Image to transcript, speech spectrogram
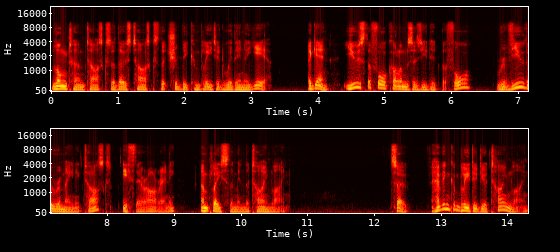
Long term tasks are those tasks that should be completed within a year. Again, use the four columns as you did before, review the remaining tasks, if there are any, and place them in the timeline. So, having completed your timeline,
